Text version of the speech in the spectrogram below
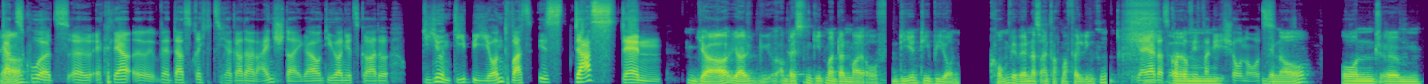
ganz Ja. kurz, äh, erklär äh, das richtet sich ja gerade an Einsteiger und die hören jetzt gerade D&D Beyond. Was ist das denn? Ja, ja, am besten geht man dann mal auf dndbeyond.com. Wir werden das einfach mal verlinken. Ja, ja, das kommt auf jeden Fall in die Ähm, Shownotes. genau. Und, ähm,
